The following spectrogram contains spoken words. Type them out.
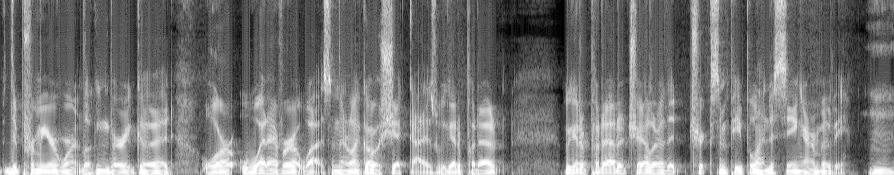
the premiere weren't looking very good or whatever it was and they're like oh shit guys we got to put out we got to put out a trailer that tricks some people into seeing our movie hmm.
